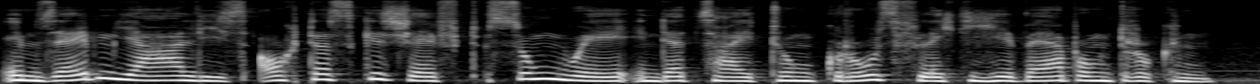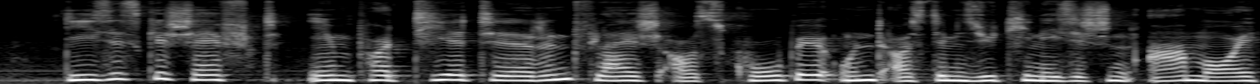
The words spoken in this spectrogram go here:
Im selben Jahr ließ auch das Geschäft Sungwei in der Zeitung großflächige Werbung drucken. Dieses Geschäft importierte Rindfleisch aus Kobe und aus dem südchinesischen Amoy,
